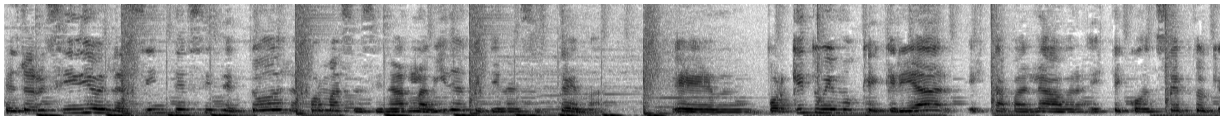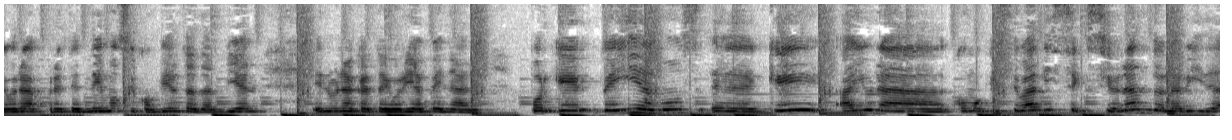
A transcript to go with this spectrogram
El terricidio es la síntesis de todas las formas de asesinar la vida que tiene el sistema. Em, ¿Por qué tuvimos que crear esta palabra, este concepto que ahora pretendemos se convierta también en una categoría penal? Porque veíamos eh, que hay una, como que se va diseccionando la vida.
